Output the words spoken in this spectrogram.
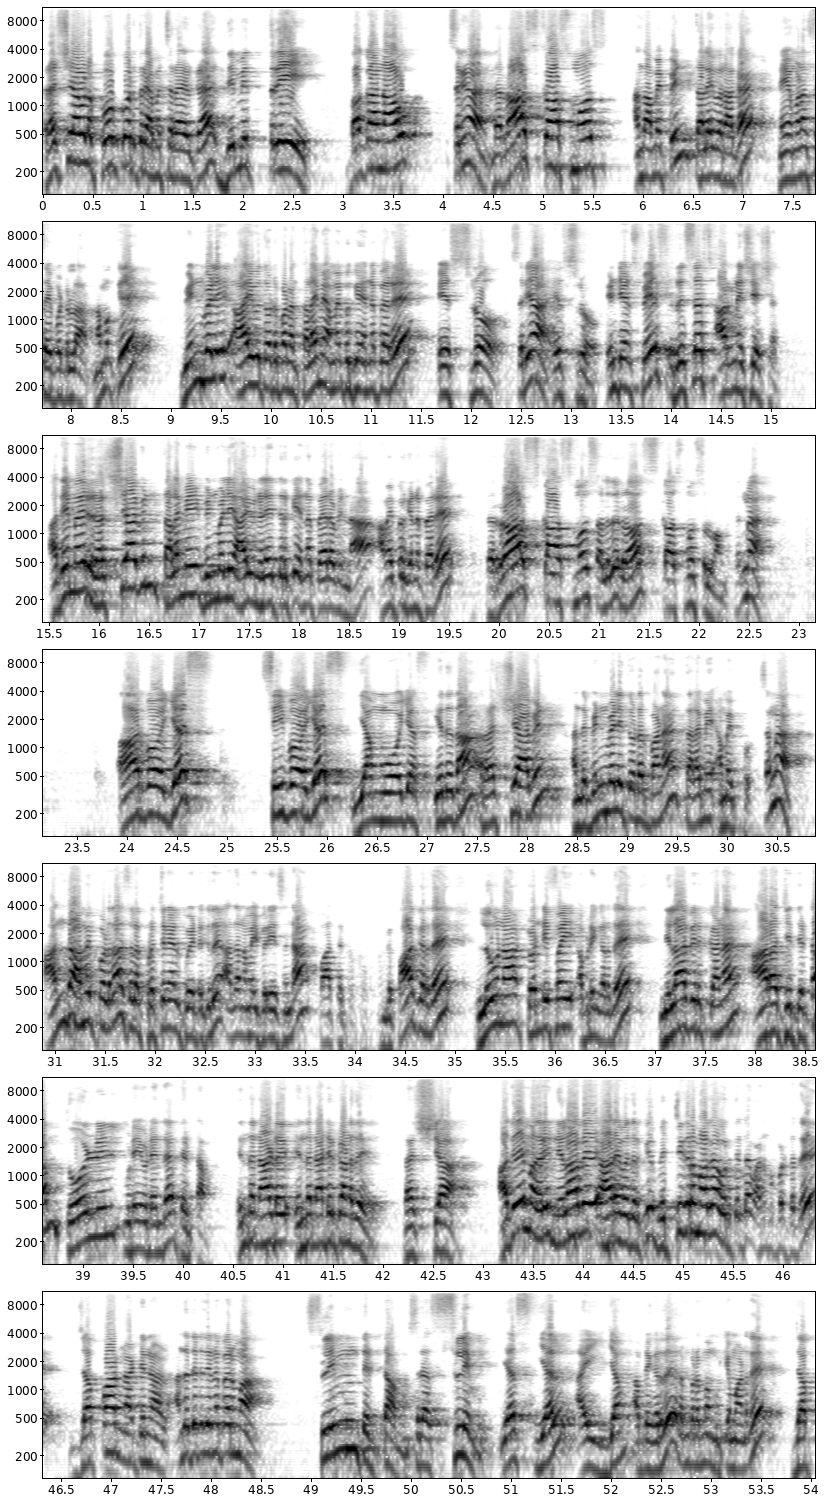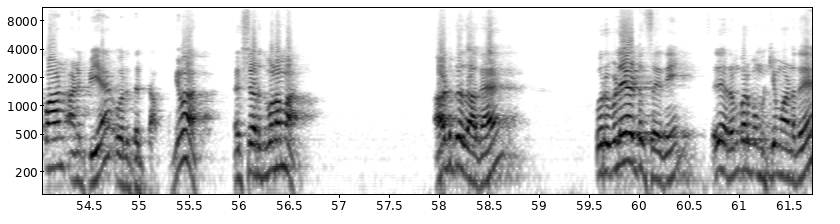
ரஷ்யாவில் போக்குவரத்து அமைச்சராக இருக்கிற திமித்ரி பகானாவ் சரிங்களா? இந்த ராஸ் காஸ்மோஸ் அந்த அமைப்பின் தலைவராக நியமனம் செய்யப்பட்டுள்ளார். நமக்கு விண்வெளி ஆய்வு தொடர்பான தலைமை அமைப்புக்கு என்ன பேரு? இஸ்ரோ. சரியா? ISRO. Indian Space Research Organisation. அதே மாதிரி ரஷ்யாவின் தலைமை விண்வெளி ஆய்வு நிலையத்திற்கு என்ன பேர் அப்படின்னா அமைப்பிற்கு என்ன பேரு? ராஸ் காஸ்மோஸ் அல்லது ராஸ் காஸ்மோஸ் சொல்லுவாங்க. சரிங்களா? ஆர்ஓஎஸ் சிஓஎஸ் எம்ஓஎஸ் இதுதான் ரஷ்யாவின் அந்த விண்வெளி தொடர்பான தலைமை அமைப்பு. சரிங்களா? அந்த அமைப்புல தான் சில பிரச்சனைகள் போயிட்டு இருக்குது அதை நம்ம இப்ப ரீசெண்டா பார்த்துட்டு இருக்கோம். இங்க பாக்குறது லூனா 25 ஃபைவ் அப்படிங்கிறது நிலாவிற்கான ஆராய்ச்சி திட்டம் தோல்வியில் உடையுடைந்த திட்டம். இந்த நாடு? எந்த நாட்டிற்கானது? ரஷ்யா. அதே மாதிரி நிலாவை ஆராய்வதற்கு வெற்றிகரமாக ஒரு திட்டம் அனுப்பப்பட்டது ஜப்பான் நாட்டினால். அந்த திட்டத்தை என்ன பேருமா? ஸ்லிம் திட்டம். சில SLIM S L I M அப்படிங்கிறது ரொம்ப ரொம்ப முக்கியமானது. ஜப்பான் அனுப்பிய ஒரு திட்டம். ஓகேவா? நெக்ஸ்ட் அடுத்து போலாமா? அடுத்ததாக ஒரு விளையாட்டு செய்தி. சரி, ரொம்ப ரொம்ப முக்கியமானது.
